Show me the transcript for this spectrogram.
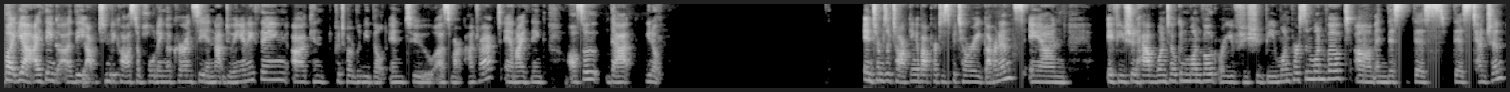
but yeah, I think uh, the opportunity cost of holding a currency and not doing anything uh, can could totally be built into a smart contract. And I think also that you know in terms of talking about participatory governance and if you should have one token one vote or if you should be one person one vote um, and this this this tension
